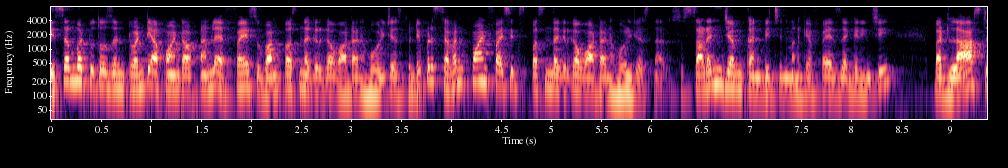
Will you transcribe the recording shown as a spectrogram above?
డిసెంబర్ టూ థౌసండ్ ట్వంటీ ఆ పాయింట్ ఆఫ్ టైంలో ఎఫ్ఐఎస్ వన్ పర్సెంట్ దగ్గరగా వాటాన్ని హోల్డ్ చేస్తుంటే ఇప్పుడు seven point five six percent దగ్గరగా వాటాన్ని హోల్డ్ చేస్తున్నారు. సో సడన్ జంప్ కనిపించింది మనకి ఎఫ్ఐఎస్ దగ్గర నుంచి. బట్ లాస్ట్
